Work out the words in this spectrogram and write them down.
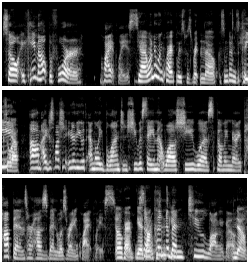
So it came out before Quiet Place. yeah, I wonder when Quiet Place was written though, because sometimes it takes He- a while. Um, I just watched an interview with Emily Blunt, and she was saying that while she was filming Mary Poppins, her husband was writing Quiet Place. Okay, yeah, so John it couldn't have been too long ago. No,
